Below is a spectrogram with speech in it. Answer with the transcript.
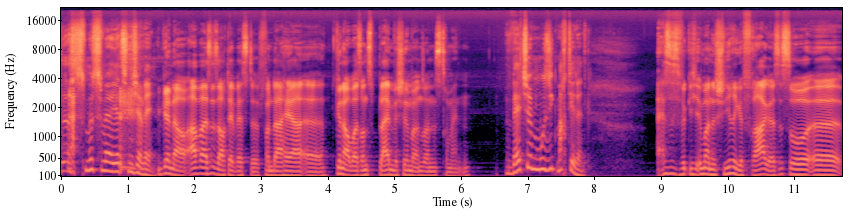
Das müssen wir jetzt nicht erwähnen. genau, aber es ist auch der beste. Von daher, äh, genau, aber sonst bleiben wir schön bei unseren Instrumenten. Welche Musik macht ihr denn? Es ist wirklich immer eine schwierige Frage. Es ist so äh,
